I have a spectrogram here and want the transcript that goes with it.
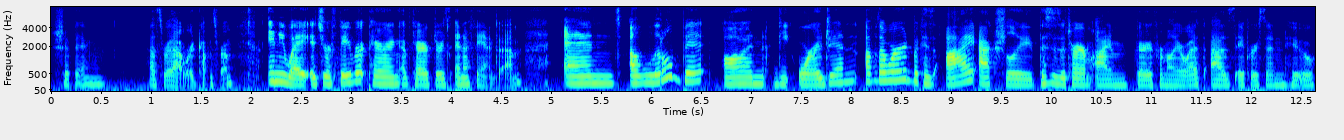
Shipping? That's where that word comes from. Anyway, it's your favorite pairing of characters in a fandom. And a little bit on the origin of the word, because I actually, this is a term I'm very familiar with as a person who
